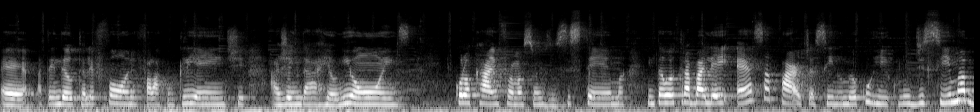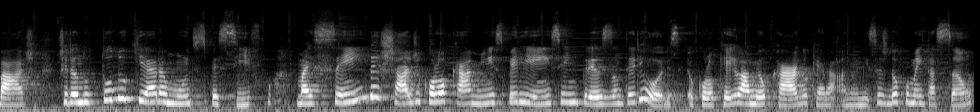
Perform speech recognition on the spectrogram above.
é, atender o telefone, falar com o cliente, agendar reuniões, colocar informações no sistema. Então eu trabalhei essa parte assim no meu currículo de cima a baixo, tirando tudo o que era muito específico, mas sem deixar de colocar a minha experiência em empresas anteriores. Eu coloquei lá meu cargo, que era analista de documentação,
